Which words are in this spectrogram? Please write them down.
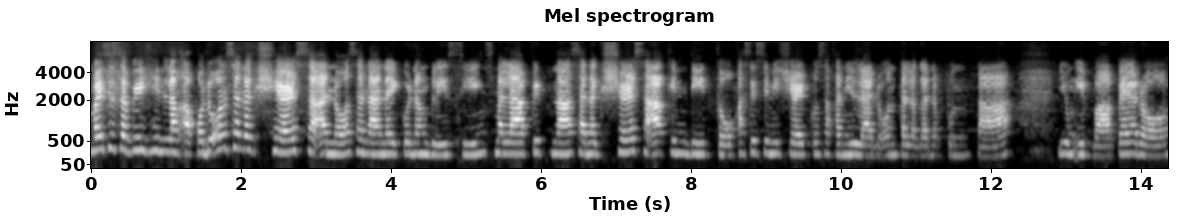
may sasabihin lang ako doon sa nag-share sa ano sa nanay ko ng blessings malapit na sa nag-share sa akin dito kasi sinishare ko sa kanila doon talaga napunta yung iba. Pero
